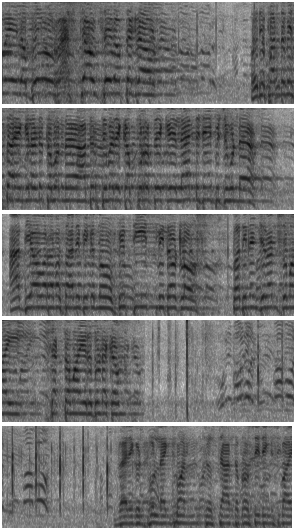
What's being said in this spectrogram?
all the way the ball rushed outside of the ground. ഒരു പന്ത് മിസ്സായെങ്കിൽ അടുത്ത് വന്ന് അതിർത്തി വരയ്ക്കപ്പുറത്തേക്ക് ലാൻഡ് ചെയ്യിപ്പിച്ചുകൊണ്ട് ആദ്യ ഓവർ അവസാനിപ്പിക്കുന്നു ഫിഫ്റ്റീൻ വിതൗട്ട് ലോസ് പതിനഞ്ച് റൺസുമായി ശക്തമായ ഒരു തുടക്കം വെരി ഗുഡ് ഫുൾ ലെങ്ത് വൺ ടു സ്റ്റാർട്ട് ദ പ്രൊസീഡിംഗ്സ് ബൈ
